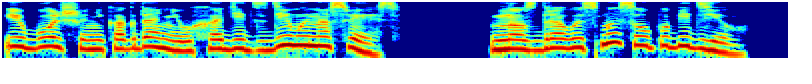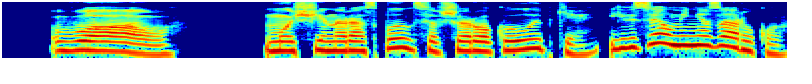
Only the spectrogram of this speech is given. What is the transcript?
и больше никогда не выходить с Димой на связь. Но здравый смысл победил. «Вау!» Мужчина расплылся в широкой улыбке и взял меня за руку.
